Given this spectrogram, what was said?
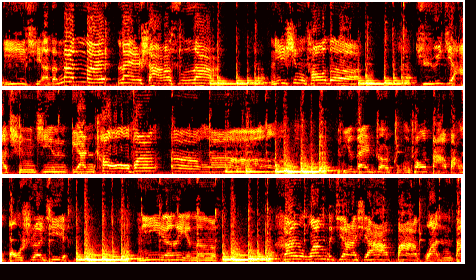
一切的南蛮来杀死啊！你姓曹的，居家清金殿朝房啊！这中朝大邦保社稷，你也能汉王的家下把官当。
